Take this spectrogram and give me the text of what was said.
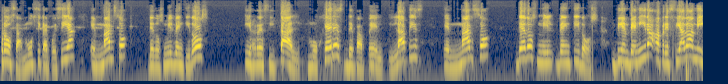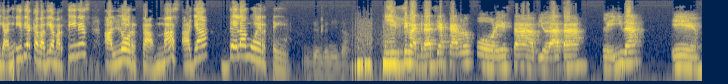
Prosa, Música y Poesía en marzo de 2022 y recital Mujeres de Papel y Lápiz en marzo de 2022. Bienvenida, apreciada amiga Nidia Cabadía Martínez, a Lorca, más allá de la muerte. Bienvenida. Muchísimas gracias, Carlos, por esta biodata leída. Eh,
